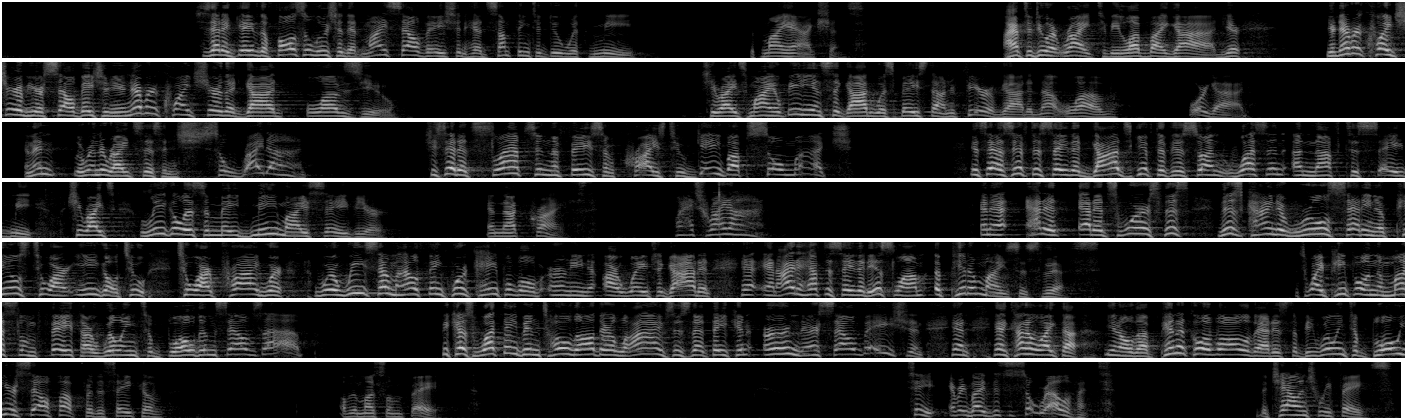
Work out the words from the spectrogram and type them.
She said it gave the false illusion that my salvation had something to do with me, with my actions. I have to do it right to be loved by God. You're, you're never quite sure of your salvation. You're never quite sure that God loves you. She writes, My obedience to God was based on fear of God and not love for God. And then Lorinda writes this, and so right on. She said, It slaps in the face of Christ who gave up so much. It's as if to say that God's gift of his son wasn't enough to save me. She writes, Legalism made me my Savior and not Christ. Well, that's right on. And at, at, it, at its worst, this, this kind of rule setting appeals to our ego, to, to our pride, where, where we somehow think we're capable of earning our way to God. And, and, and I'd have to say that Islam epitomizes this. It's why people in the Muslim faith are willing to blow themselves up. Because what they've been told all their lives is that they can earn their salvation. And, and kind of like the, you know, the pinnacle of all of that is to be willing to blow yourself up for the sake of, of the Muslim faith. See, everybody, this is so relevant to the challenge we face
